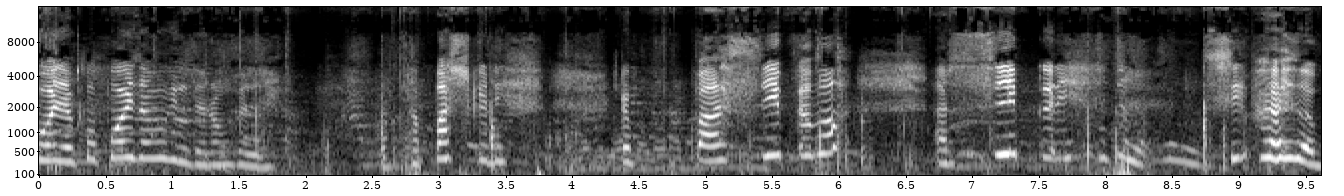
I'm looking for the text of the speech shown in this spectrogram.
ওই যাব কিন্তু এরকম করলে পাস করি একটা পাস স্লিপ খাব, আর স্লিপ করি স্লিপ হয়ে যাব।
